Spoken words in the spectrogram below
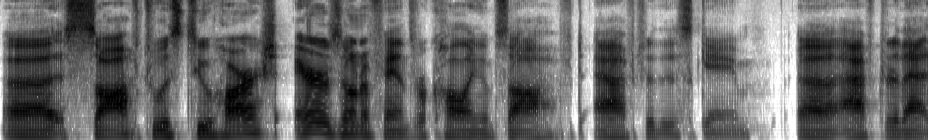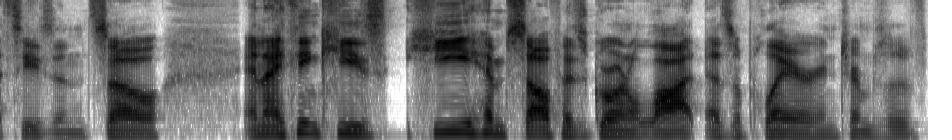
uh, soft was too harsh. Arizona fans were calling him soft after this game, uh, after that season. So, and I think he's he himself has grown a lot as a player in terms of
